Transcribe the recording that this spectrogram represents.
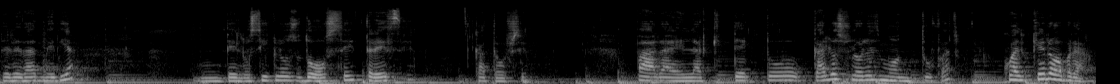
de la Edad Media de los siglos XII, XIII, Para el arquitecto Carlos Flores Montúfar, cualquier obra,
